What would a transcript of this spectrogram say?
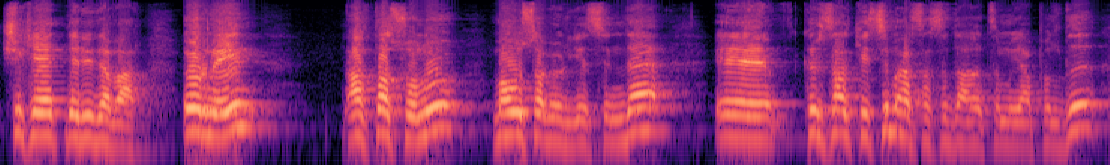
şikayetleri de var. Örneğin hafta sonu Mausa bölgesinde e, kırsal kesim arsası dağıtımı yapıldı.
